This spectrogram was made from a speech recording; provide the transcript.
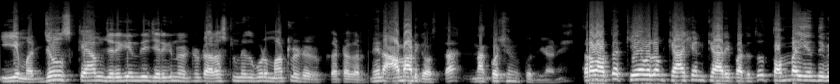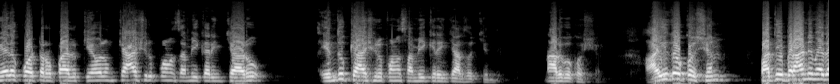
ఈ మద్యం స్కామ్ జరిగింది జరిగినటువంటి అరెస్టుల మీద కూడా మాట్లాడారు కట్టగారు నేను ఆ మాటకి వస్తా నా క్వశ్చన్ కొద్దిగానే తర్వాత కేవలం క్యాష్ అండ్ క్యారీ పద్ధతితో తొంభై ఎనిమిది వేల కోట్ల రూపాయలు కేవలం క్యాష్ రూపంలో సమీకరించారు. ఎందుకు క్యాష్ రూపంలో సమీకరించాల్సి వచ్చింది? నాలుగో క్వశ్చన్ ఐదో క్వశ్చన్ ప్రతి బ్రాండ్ మీద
